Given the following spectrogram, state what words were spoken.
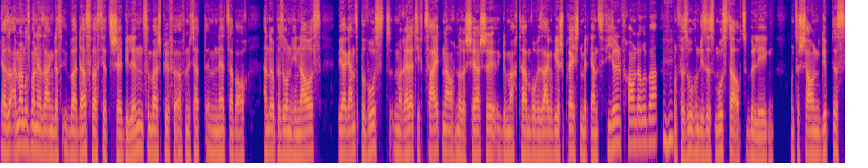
Ja, also einmal muss man ja sagen, dass über das, was jetzt Shelby Lynn zum Beispiel veröffentlicht hat im Netz, aber auch andere Personen hinaus, wir ganz bewusst relativ zeitnah auch eine Recherche gemacht haben, wo wir sagen, wir sprechen mit ganz vielen Frauen darüber mhm. und versuchen dieses Muster auch zu belegen und zu schauen, gibt es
